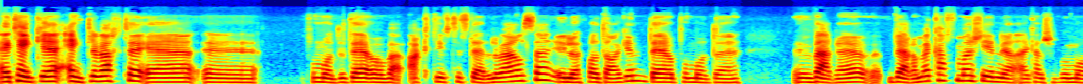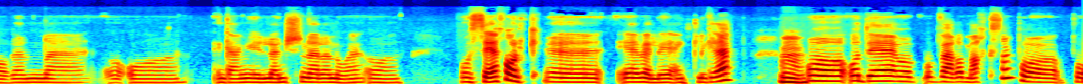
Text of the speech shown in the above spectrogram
Jeg tenker enkle verktøy er eh, på en måte det å være aktiv tilstedeværelse i løpet av dagen. Det å på en måte eh, være, være med kaffemaskinen, ja, kanskje på morgenen eh, og, og, en gang i lunsjen eller noe. Og, og se folk eh, er veldig enkle grep. Mm. Og, og, det å, å, være oppmerksom på, på,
